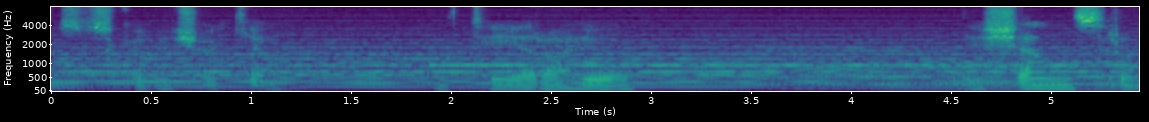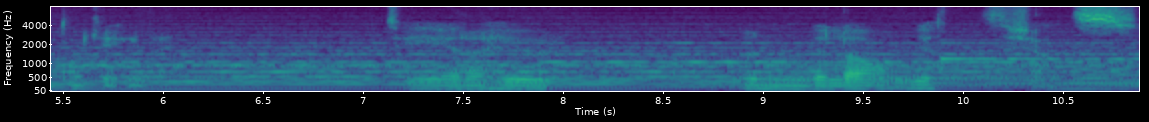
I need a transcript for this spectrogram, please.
Och så ska vi försöka notera hur det känns runt omkring dig. Notera hur underlaget känns.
